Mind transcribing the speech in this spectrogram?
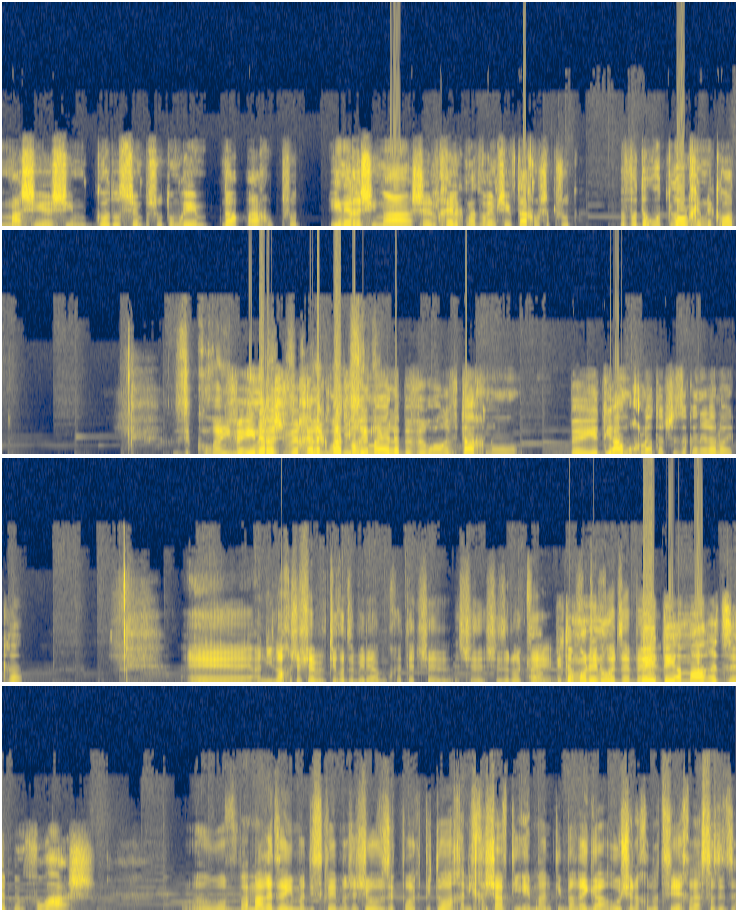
מה שיש עם גודוס שהם פשוט אומרים, לא, אנחנו פשוט, הנה רשימה של חלק מהדברים שהבטחנו שפשוט בוודאות לא הולכים לקרות. זה קורה עם... והנה, רש... וחלק מהדברים משחקים. האלה בבירור הבטחנו בידיעה מוחלטת שזה כנראה לא יקרה. אה, אני לא חושב שהם הבטיחו את זה בידיעה מוחלטת של- ש- שזה לא יקרה. הם מולינו ב- די אמר את זה במפורש. הוא אמר את זה עם ה disclaimer ששוב זה פרויקט פיתוח, אני חשבתי, האמנתי ברגע ההוא שאנחנו נצליח לעשות את זה.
